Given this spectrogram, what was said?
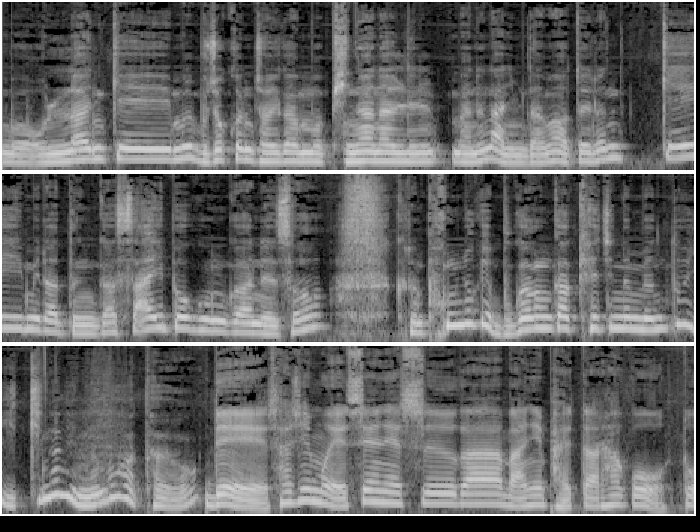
뭐 온라인 게임을 무조건 저희가 뭐 비난할 일만은 아닙니다만 어떤 이런 게임이라든가 사이버 공간에서 그런 폭력에 무감각해지는 면도 있기는 있는 것 같아요. 네, 사실 뭐 SNS가 많이 발달하고 또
